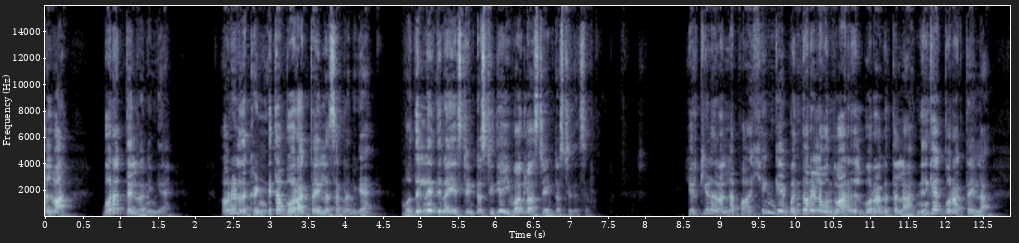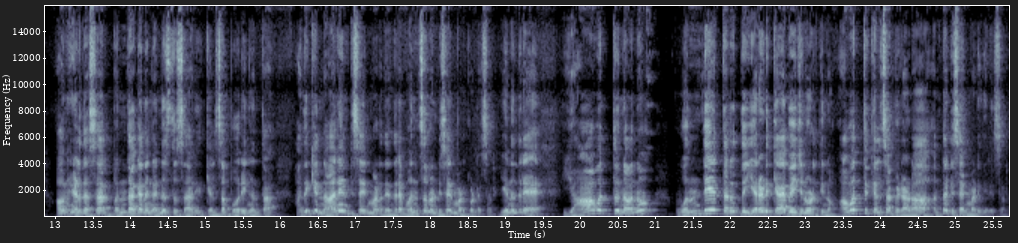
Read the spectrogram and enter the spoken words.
ಅಲ್ವಾ? ಬೋರ್ ಆಗ್ತಾ ಇಲ್ವಾ ನಿಮಗೆ ಅವನು ಹೇಳ್ದ, ಖಂಡಿತ ಬೋರ್ ಆಗ್ತಾ ಇಲ್ಲ ಸರ್ ನನಗೆ. ಮೊದಲನೇ ದಿನ ಎಷ್ಟು ಇಂಟ್ರೆಸ್ಟ್ ಇದೆಯೋ ಇವಾಗಲೂ ಅಷ್ಟೇ ಇಂಟ್ರೆಸ್ಟ್ ಇದೆ ಸರ್. ಇವ್ರು ಕೇಳಿದ್ರಲ್ಲಪ್ಪ ಹೆಂಗೆ? ಬಂದವರೆಲ್ಲ ಒಂದು ವಾರದಲ್ಲಿ ಬೋರ್ ಆಗುತ್ತಲ್ಲ ನಿನಗೆ ಯಾಕೆ ಬೋರ್ ಆಗ್ತಾ ಇಲ್ಲ? ಅವ್ನು ಹೇಳ್ದೆ, ಸರ್, ಬಂದಾಗ ನಂಗೆ ಅನ್ನಿಸ್ತು, ಸರ್, ಇದು ಕೆಲಸ ಬೋರಿಂಗ್ ಅಂತ. ಅದಕ್ಕೆ ನಾನೇನು ಡಿಸೈಡ್ ಮಾಡಿದೆ ಅಂದರೆ ಮನಸ್ಸಲ್ಲಿ ಒಂದು ಡಿಸೈಡ್ ಮಾಡಿಕೊಂಡೆ, ಸರ್. ಏನಂದರೆ, ಯಾವತ್ತು ನಾನು ಒಂದೇ ಥರದ್ದು ಎರಡು ಕ್ಯಾಬೇಜ್ ನೋಡ್ತೀನೋ, ಅವತ್ತು ಕೆಲಸ ಬಿಡೋಣ ಅಂತ ಡಿಸೈಡ್ ಮಾಡಿದ್ದೀನಿ, ಸರ್.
